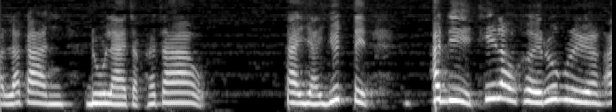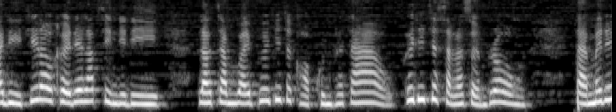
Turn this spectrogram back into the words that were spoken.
รและการดูแลจากพระเจ้า แต่อย่ายึดติดอดีตที่เราเคยรุ่งเรือง อดีตที่เราเคยได้รับสิ่งดีๆ เราจำไว้เพื่อที่จะขอบคุณพระเจ้า เพื่อที่จะสรรเสริญพระองค์แต่ไม่ได้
